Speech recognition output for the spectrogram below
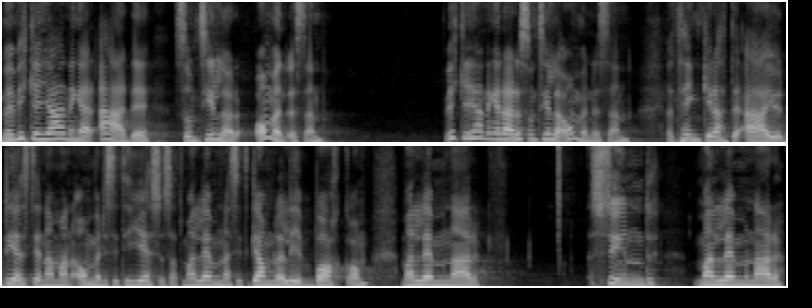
Men vilka gärningar är det som tillhör omvändelsen? Vilka gärningar är det som tillhör omvändelsen? Jag tänker att det är ju dels det när man omvänder sig till Jesus, att man lämnar sitt gamla liv bakom. Man lämnar synd, man lämnar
